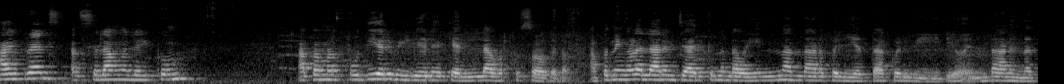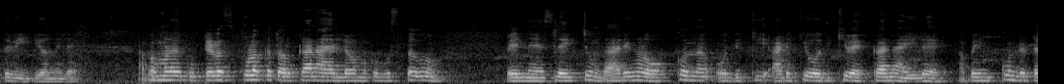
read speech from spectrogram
ഹായ് ഫ്രണ്ട്സ് അസ്സലാം വലൈക്കും അപ്പം നമ്മൾ പുതിയൊരു വീഡിയോയിലേക്ക് എല്ലാവർക്കും സ്വാഗതം. അപ്പം നിങ്ങളെല്ലാവരും വിചാരിക്കുന്നുണ്ടാവും ഇന്ന് എന്താണ് ഇപ്പോൾ ലിയത്താക്കൊരു വീഡിയോ എന്താണ് ഇന്നത്തെ വീഡിയോ എന്നില്ലേ? അപ്പം നമ്മൾ കുട്ടികളെ സ്കൂളൊക്കെ തുറക്കാനായല്ലോ നമുക്ക് പുസ്തകവും പിന്നെ സ്ലേറ്റും കാര്യങ്ങളും ഒക്കെ ഒന്ന് ഒതുക്കി അടുക്കി ഒതുക്കി വെക്കാനായില്ലേ? അപ്പോൾ എനിക്കുണ്ടിട്ട്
